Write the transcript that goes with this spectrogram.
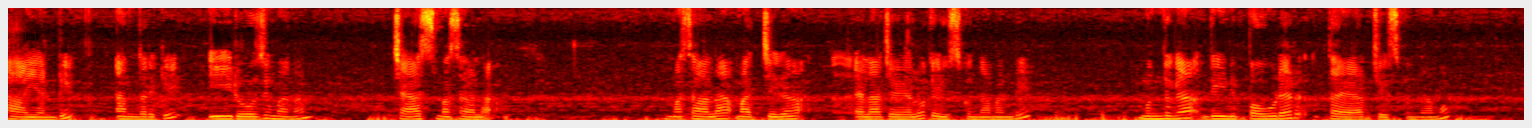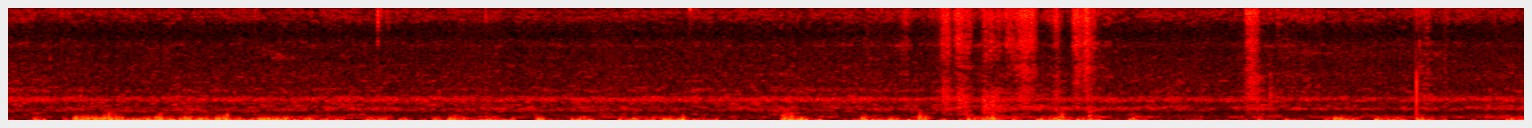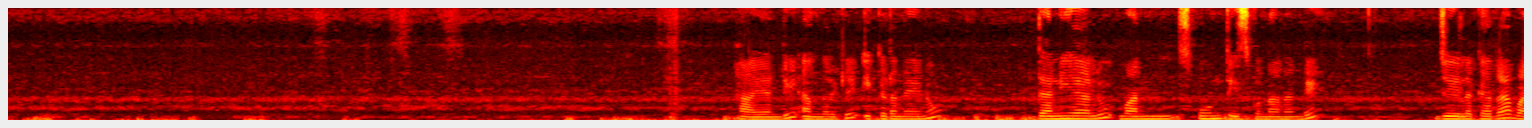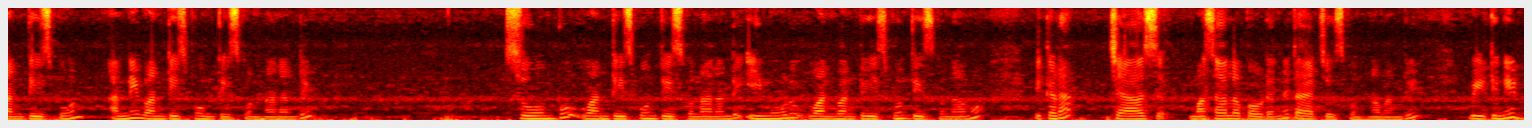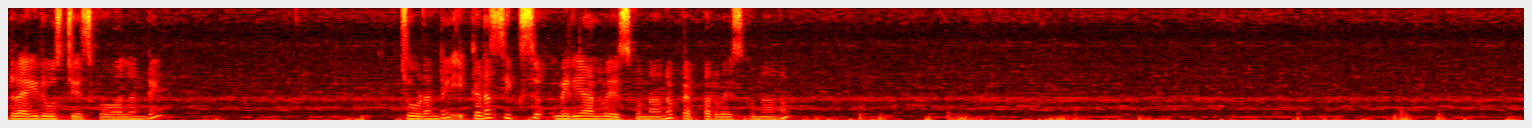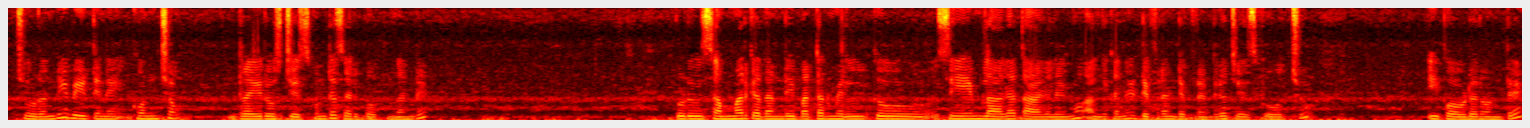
Hi అండి. అందరికీ ఈరోజు మనం చాస్ మసాలా మసాలా మజ్జిగ ఎలా చేయాలో తెలుసుకుందామండి. ముందుగా దీని పౌడర్ తయారు చేసుకుందాము. హాయ్ అండి. అందరికీ ఇక్కడ నేను ధనియాలు వన్ స్పూన్ తీసుకున్నానండి. జీలకర్ర వన్ టీ స్పూన్ అన్నీ వన్ టీ స్పూన్ తీసుకున్నానండి. సోంపు వన్ టీ స్పూన్ తీసుకున్నానండి. ఈ మూడు వన్ వన్ టీ స్పూన్ తీసుకున్నాము. ఇక్కడ చాస్ మసాలా పౌడర్ని తయారు చేసుకుంటున్నామండి. వీటిని డ్రై రోస్ట్ చేసుకోవాలండి. చూడండి. ఇక్కడ సిక్స్ మిరియాలు వేసుకున్నాను పెప్పర్ వేసుకున్నాను. చూడండి వీటిని కొంచెం డ్రై రోస్ట్ చేసుకుంటే సరిపోతుందండి. ఇప్పుడు సమ్మర్ కదండి బటర్ మిల్క్ సేమ్ లాగా తాగలేము. అందుకని డిఫరెంట్ డిఫరెంట్గా చేసుకోవచ్చు. ఈ పౌడర్ ఉంటే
